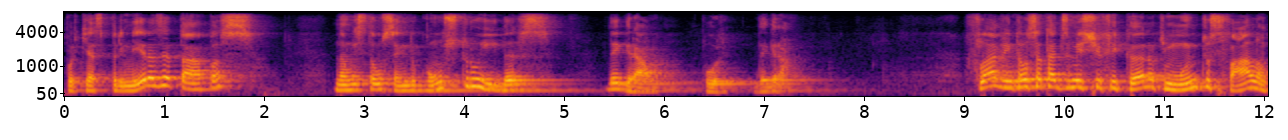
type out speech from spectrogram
Porque as primeiras etapas não estão sendo construídas degrau por degrau. Flávio, então você está desmistificando que muitos falam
